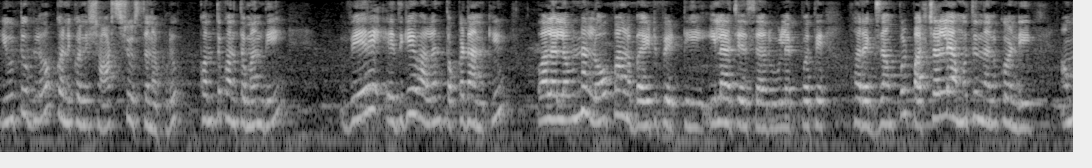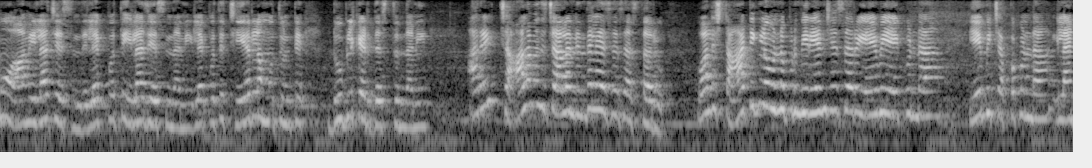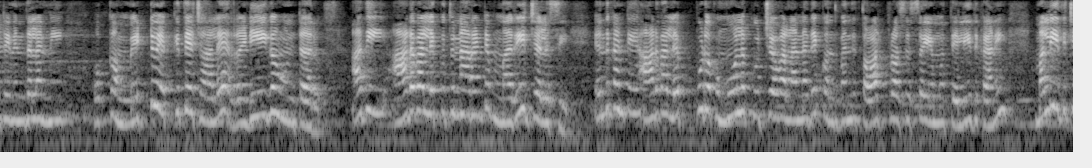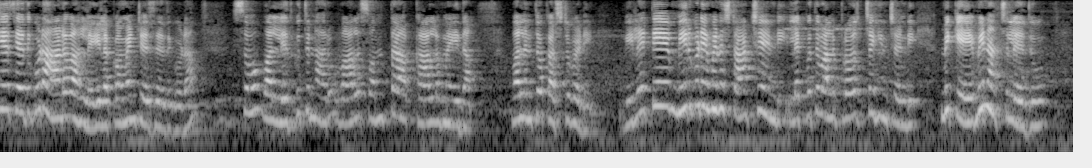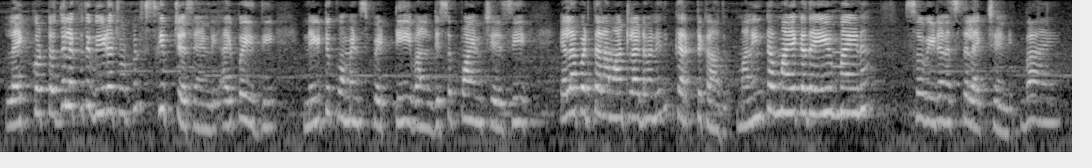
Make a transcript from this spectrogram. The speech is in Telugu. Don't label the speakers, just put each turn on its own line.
యూట్యూబ్లో కొన్ని కొన్ని షార్ట్స్ చూస్తున్నప్పుడు కొంత కొంతమంది వేరే ఎదిగే వాళ్ళని తొక్కడానికి వాళ్ళలో ఉన్న లోపాలను బయటపెట్టి ఇలా చేశారు. లేకపోతే ఫర్ ఎగ్జాంపుల్ పచ్చళ్ళే అమ్ముతుంది అనుకోండి. అమ్మో ఆమె ఇలా చేసింది లేకపోతే ఇలా చేసిందని లేకపోతే చీరలు అమ్ముతుంటే డూప్లికేట్ తెస్తుందని. అరే చాలామంది చాలా నిందలు వేసేసేస్తారు. వాళ్ళు స్టార్టింగ్లో ఉన్నప్పుడు మీరు ఏం చేశారు? ఏమి వేయకుండా ఏమి చెప్పకుండా ఇలాంటి నిందలన్నీ ఒక్క మెట్టు ఎక్కితే చాలే రెడీగా ఉంటారు. అది ఆడవాళ్ళు ఎక్కుతున్నారంటే మరీ జలసి. ఎందుకంటే ఆడవాళ్ళు ఎప్పుడు ఒక మూల కూర్చోవాలన్నదే కొంతమంది థాట్ ప్రాసెస్ ఏమో తెలియదు కానీ మళ్ళీ ఇది చేసేది కూడా ఆడవాళ్ళే ఇలా కామెంట్ చేసేది కూడా. సో వాళ్ళు ఎదుగుతున్నారు వాళ్ళ సొంత కాళ్ళ మీద. వాళ్ళు ఎంతో కష్టపడి. వీలైతే మీరు కూడా ఏమైనా స్టార్ట్ చేయండి లేకపోతే వాళ్ళని ప్రోత్సహించండి. మీకు ఏమీ నచ్చలేదు. లైక్ కొట్టొద్దు లేకపోతే వీడియో చూడుకుని స్కిప్ చేసేయండి. అయిపోయిద్ది. నెగిటివ్ కామెంట్స్ పెట్టి వాళ్ళని డిసప్పాయింట్ చేసి ఎలా పడితే అలా మాట్లాడడం అనేది కరెక్ట్ కాదు. మన ఇంటి అమ్మాయే కదా ఏ అమ్మాయినా సో వీడియో నచ్చితే లైక్ చేయండి. బాయ్.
